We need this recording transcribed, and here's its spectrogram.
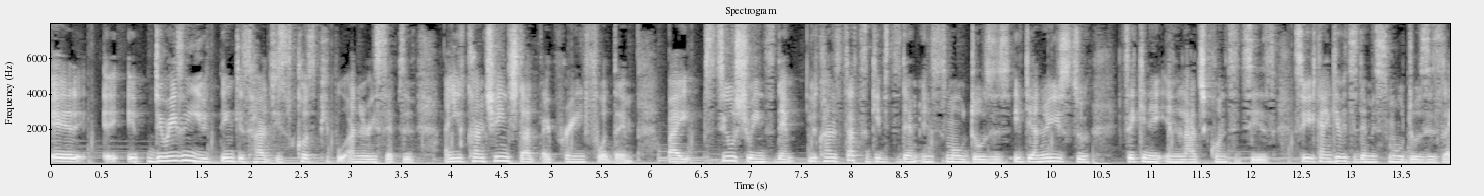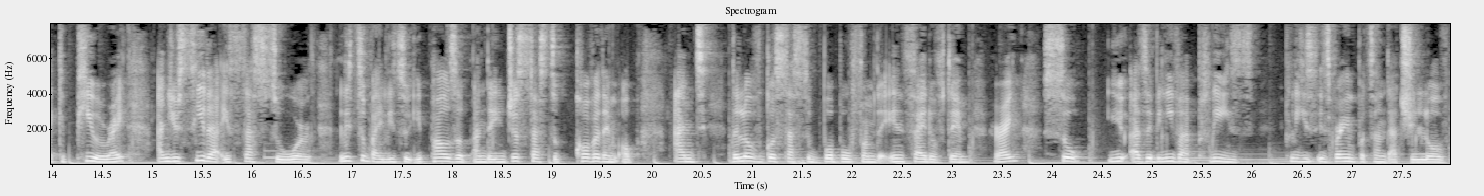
it, it, the reason you think it's hard is because people are not receptive and you can change that by praying for them by still showing to them. You can start to give it to them in small doses if they are not used to taking it in large quantities. So you can give it to them in small doses like a pill right? And you see that it starts to work. Little by little it piles up and then it just starts to cover them up and the love of god starts to bubble from the inside of them right? So you as a believer please please, it's very important that you love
